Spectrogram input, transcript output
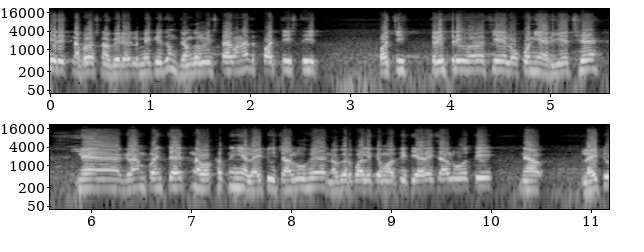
એ રીતના પ્રશ્ન કર્યો. એટલે મેં કીધું જંગલ વિસ્તારમાં નથી, પચીસથી પચીસ, ત્રીસ ત્રીસ વર્ષથી એ લોકો ત્યાં રહે છે. ને ગ્રામ પંચાયતના વખતની અહીંયા લાઇટો ચાલુ છે. નગરપાલિકામાં હતી, ત્યારે ચાલુ હતી. ને લાઇટો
